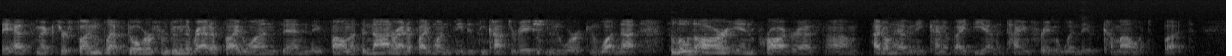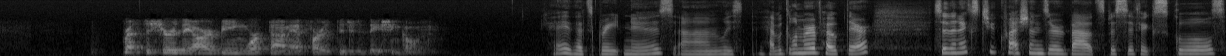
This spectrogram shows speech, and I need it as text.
They had some extra funds left over from doing the ratified ones, and they found that the non-ratified ones needed some conservation and work and whatnot. So those are in progress. Um, I don't have any kind of idea on the time frame of when they would come out, but rest assured they are being worked on as far as digitization goes. Okay, that's great news. Um, at least have a glimmer of hope there. So the next two questions are about specific schools.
